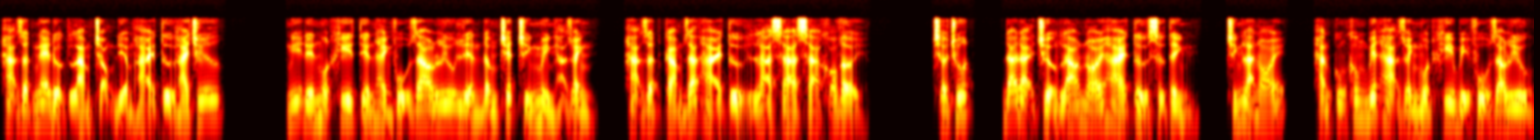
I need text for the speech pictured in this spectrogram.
hạ giật nghe được làm trọng điểm hài tử hai chữ. Nghĩ đến một khi tiến hành phụ giao lưu liền đâm chết chính mình hạ doanh, hạ giật cảm giác hài tử là xa xa khó vời. Chờ chút, đã đại trưởng lão nói hài tử sự tình, chính là nói, hắn cũng không biết hạ doanh một khi bị phụ giao lưu,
